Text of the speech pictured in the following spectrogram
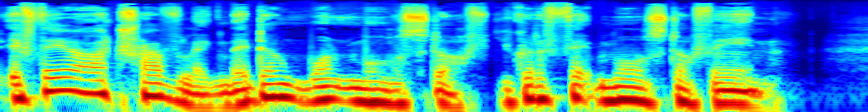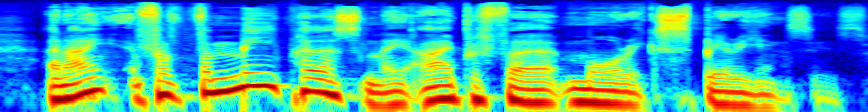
if they are traveling, they don't want more stuff. You've got to fit more stuff in. And I, for, for me personally, I prefer more experiences.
